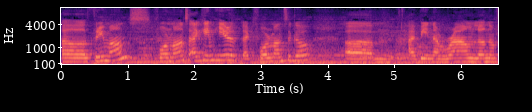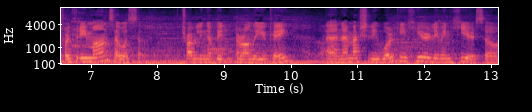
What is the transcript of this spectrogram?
Uh, three months, four months. I came here like four months ago. Um, I've been around London for three months. I was uh, traveling a bit around the UK, and I'm actually working here, living here. So,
